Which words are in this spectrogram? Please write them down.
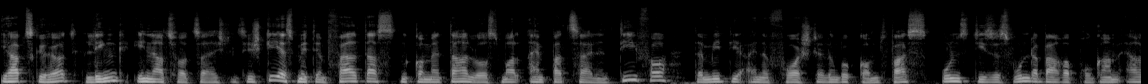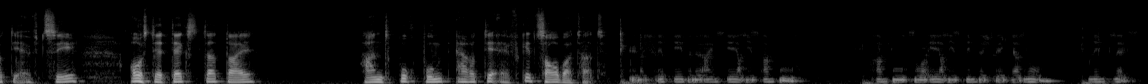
Ihr habt es gehört, Link Inhaltsverzeichnis. Ich gehe jetzt mit dem Pfeiltasten kommentarlos mal ein paar Zeilen tiefer, damit ihr eine Vorstellung bekommt, was uns dieses wunderbare Programm RTFC aus der Textdatei handbuch.rtf gezaubert hat. Überschrift Ebene 1 EASIS Handbuch. Handbuch zur EASIS Bindestrich Version. Link 6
